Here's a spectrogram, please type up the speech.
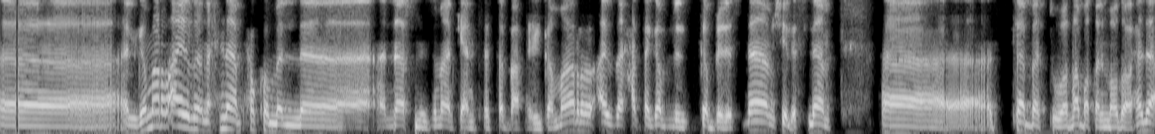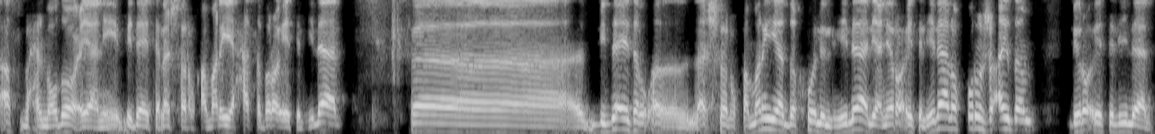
آه القمر. أيضا إحنا بحكم الناس من زمان كانت تتبع في القمر. أيضا حتى قبل قبل الإسلام شيء الإسلام آه ثبت وضبط الموضوع. هذا أصبح الموضوع يعني بداية الأشهر القمرية حسب رؤية الهلال. فبدايه الأشهر القمرية دخول الهلال يعني رؤية الهلال وخروج أيضا برؤية الهلال. آه،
